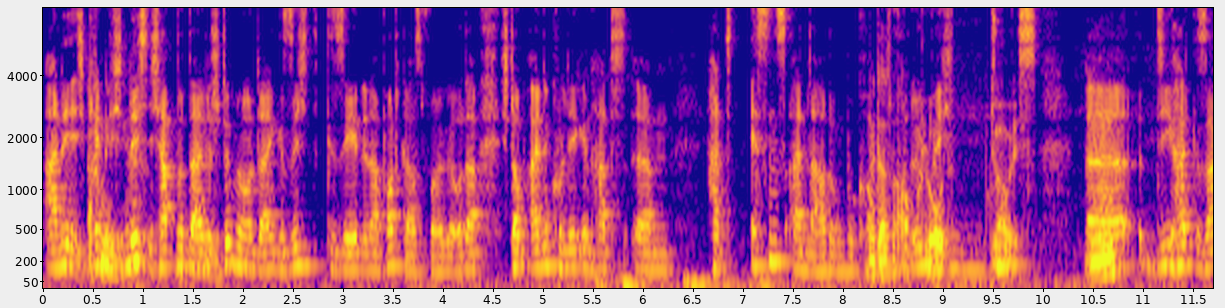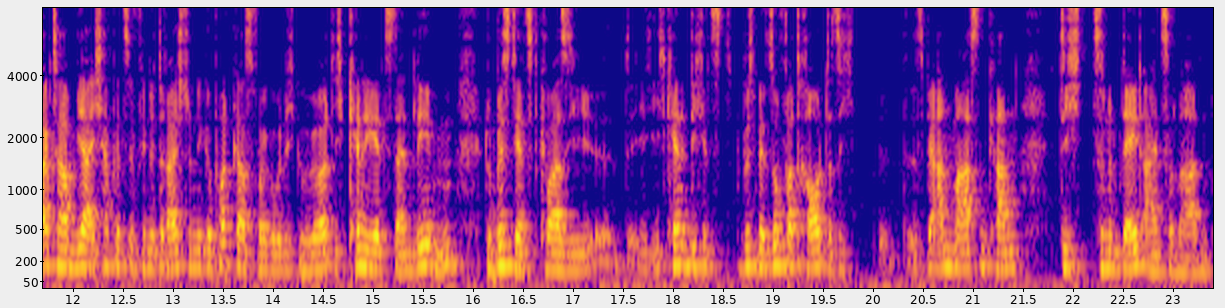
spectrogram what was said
ah nee, ich kenne nee. dich nicht, ich habe nur deine mhm. Stimme und dein Gesicht gesehen in einer Podcast-Folge. Oder ich glaube, eine Kollegin hat, ähm, hat Essenseinladungen bekommen. Ja, das war auch Claude, glaube ich Mhm. Äh, die halt gesagt haben, ja, ich habe jetzt irgendwie eine dreistündige Podcast-Folge über dich gehört, ich kenne jetzt dein Leben, du bist jetzt quasi, äh, ich kenne dich jetzt, du bist mir so vertraut, dass ich äh, es mir anmaßen kann, dich zu einem Date einzuladen,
